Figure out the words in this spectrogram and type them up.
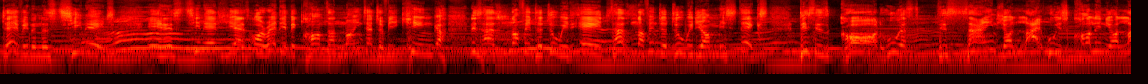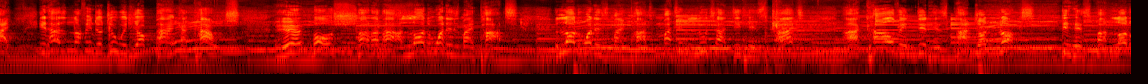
David in his teenage, in his teenage years already becomes anointed to be king. This has nothing to do with age, it has nothing to do with your mistakes. This is God who has designed your life, who is calling your life. It has nothing to do with your bank accounts. Eh, Lord, what is my part? Lord, what is my part? Martin Luther did his part. Uh, Calvin did his part. John Knox did his part. Lord,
